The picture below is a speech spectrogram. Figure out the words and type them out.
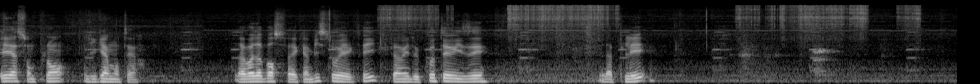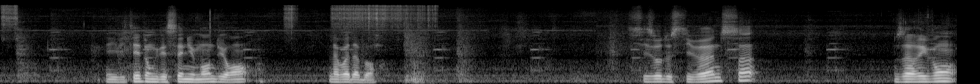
et à son plan ligamentaire. La voie d'abord se fait avec un bistouri électrique qui permet de cautériser la plaie et éviter donc des saignements durant la voie d'abord. Ciseaux de Stevens. Nous arrivons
